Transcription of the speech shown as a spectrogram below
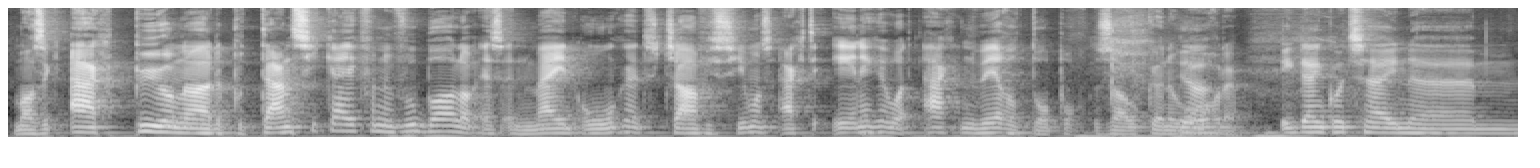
Maar als ik echt puur naar de potentie kijk van een voetballer, is in mijn ogen het Xavi Simons echt de enige wat echt een wereldtopper zou kunnen worden. Ik denk wat zijn ehm,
